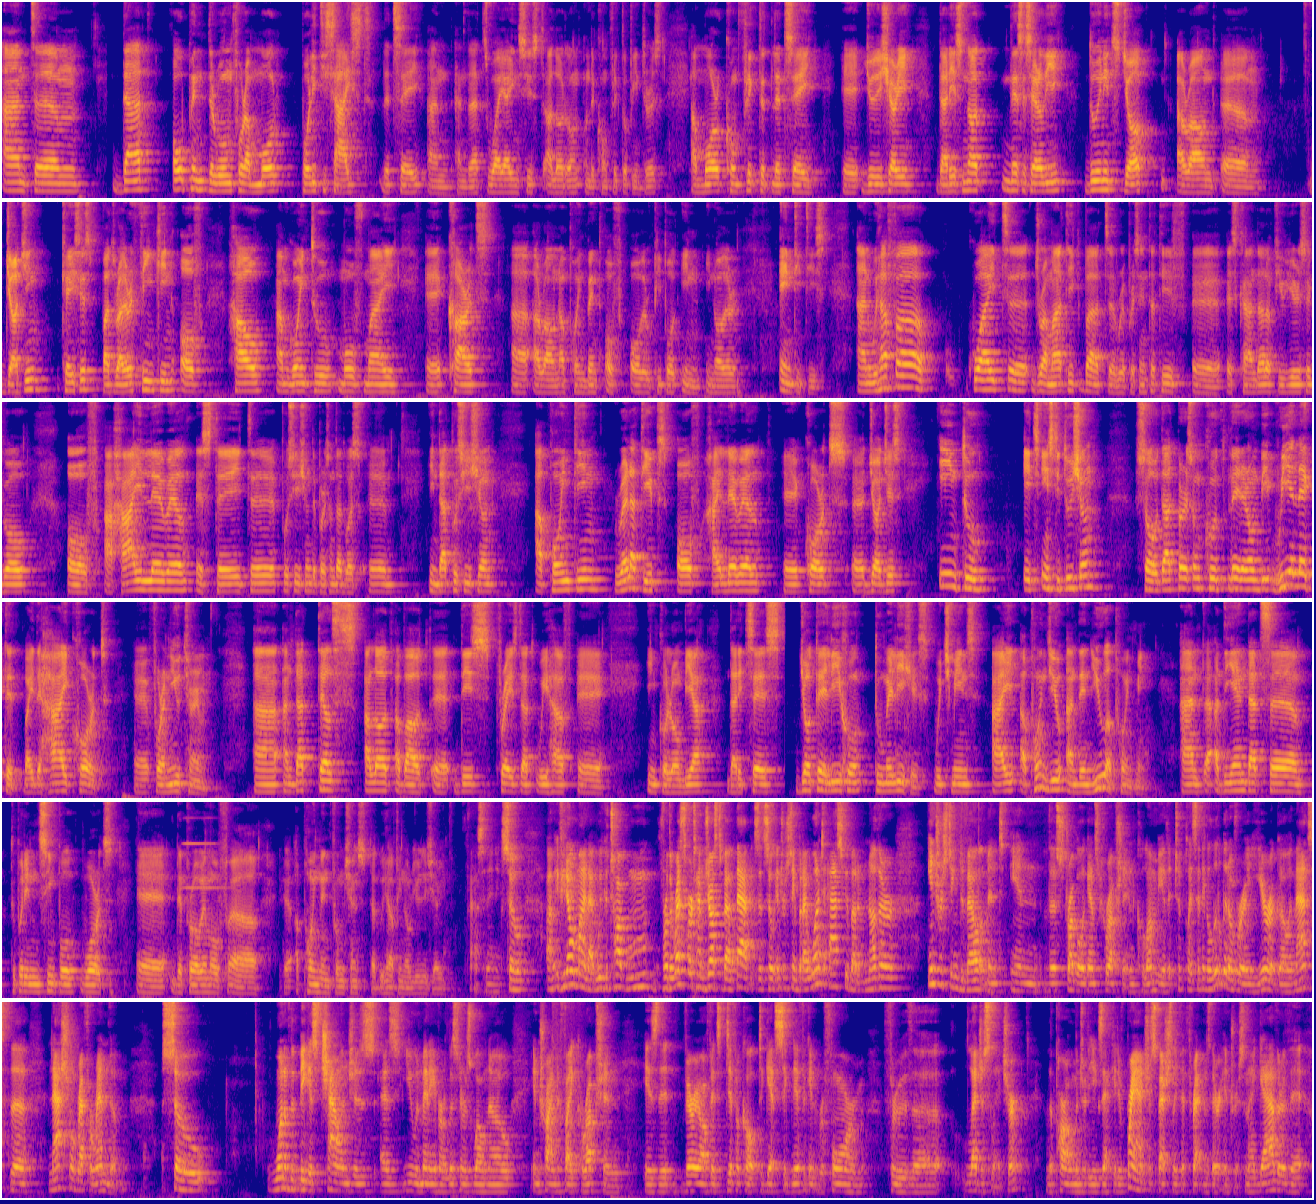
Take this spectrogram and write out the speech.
And um, that opened the room for a more politicized, let's say, and, and that's why I insist a lot on, on the conflict of interest, a more conflicted, let's say, uh, judiciary that is not necessarily doing its job around um, judging cases, but rather thinking of how I'm going to move my uh, cards uh, around appointment of other people in, in other entities. And we have a quite uh, dramatic but uh, representative uh, scandal a few years ago of a high level state uh, position, the person that was um, in that position appointing relatives of high level uh, courts uh, judges into its institution so that person could later on be re-elected by the high court for a new term. Uh, and that tells a lot about uh, this phrase that we have uh, in Colombia that it says, Yo te elijo, tú me eliges, which means I appoint you and then you appoint me. And uh, at the end, that's, uh, to put it in simple words, uh, the problem of appointment functions that we have in our judiciary. Fascinating. So, um, if you don't mind, we could talk for the rest of our time just about that because it's so interesting. But I wanted to ask you about another interesting development in the struggle against corruption in Colombia that took place, I think, a little bit over a year ago, and that's the national referendum. So, one of the biggest challenges, as you and many of our listeners well know, in trying to fight corruption is that very often it's difficult to get significant reform through the legislature, the parliament, or the executive branch, especially if it threatens their interests. And I gather that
